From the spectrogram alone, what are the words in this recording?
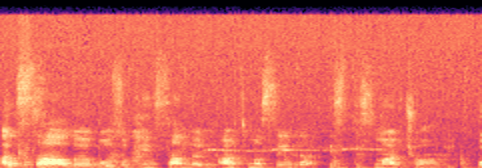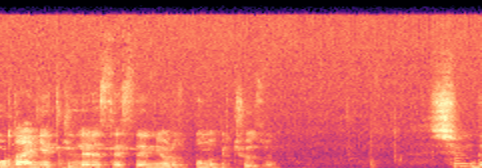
Akıl sağlığı bozuk insanların artmasıyla istismar çoğalıyor. Buradan yetkililere sesleniyoruz. Bunu bir çözün. Şimdi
